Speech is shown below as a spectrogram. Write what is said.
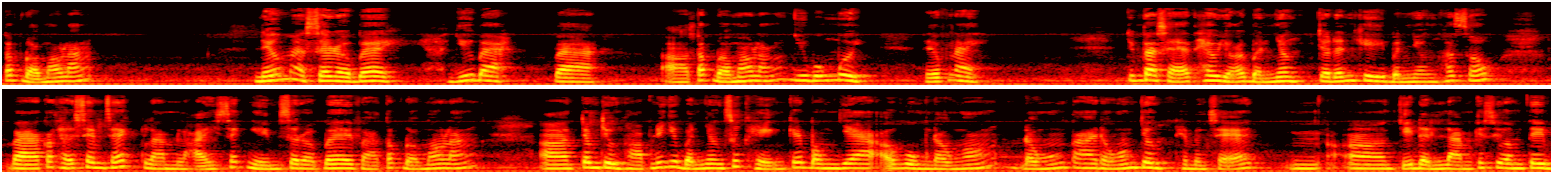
tốc độ máu lắng. Nếu mà CRB dưới 3 và à, tốc độ máu lắng dưới 40 thì lúc này chúng ta sẽ theo dõi bệnh nhân cho đến khi bệnh nhân hết sốt và có thể xem xét làm lại xét nghiệm CRP và tốc độ máu lắng. À, trong trường hợp nếu như bệnh nhân xuất hiện cái bong da ở vùng đầu ngón, đầu ngón tay, đầu ngón chân thì mình sẽ uh, chỉ định làm cái siêu âm tim.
